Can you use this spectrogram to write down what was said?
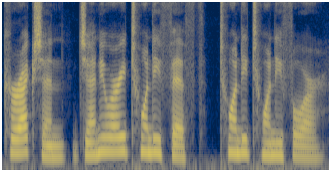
Correction, January 25, 2024.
